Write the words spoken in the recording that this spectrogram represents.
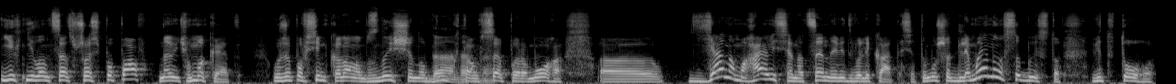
їхній ланцет в щось попав, навіть в макет. Уже по всім каналам знищено, Да, бук, да, там да. все перемога. Я намагаюся на це не відволікатися, тому що для мене особисто від того,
